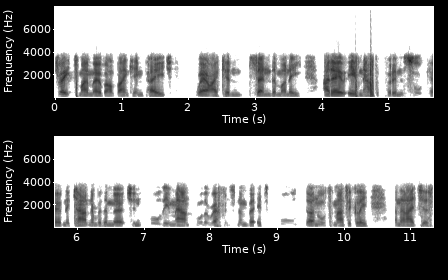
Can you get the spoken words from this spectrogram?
straight to my mobile banking page where I can send the money. I don't even have to put in the sort code and account number of the merchant or the amount or the reference number. It's all done automatically. And then I just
